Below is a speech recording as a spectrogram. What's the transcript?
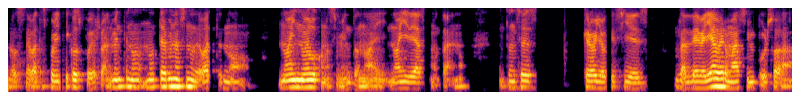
los debates políticos, pues realmente no, no terminan siendo debates, no, no hay nuevo conocimiento, no hay, no hay ideas como tal, ¿no? Entonces, creo yo que sí es, debería haber más impulso a,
